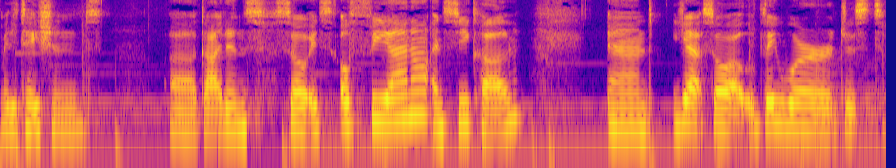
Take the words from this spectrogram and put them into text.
meditations uh, guidance. So it's Ophiana and Sikal and yeah so they were just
